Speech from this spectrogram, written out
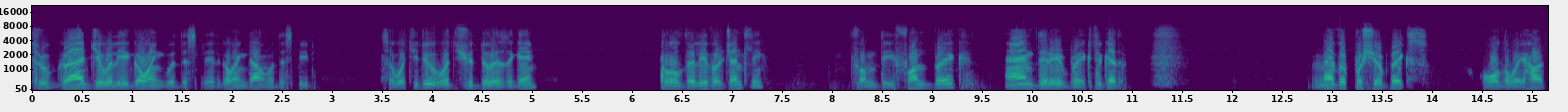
through gradually going with the speed, going down with the speed. So what you do, what you should do is again, pull the lever gently from the front brake and the rear brake together. Never push your brakes all the way hard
